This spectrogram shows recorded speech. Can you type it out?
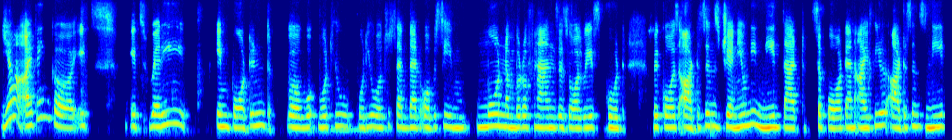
yeah i think uh, it's it's very important uh, what you what you also said that obviously more number of hands is always good because artisans genuinely need that support and i feel artisans need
